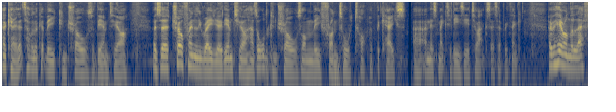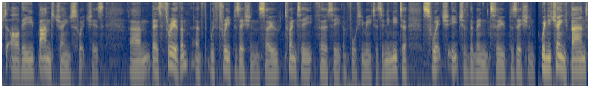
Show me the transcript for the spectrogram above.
Okay, let's have a look at the controls of the MTR. As a trail-friendly radio, the MTR has all the controls on the front or top of the case, uh, and this makes it easier to access everything. Over here on the left are the band change switches. Um, there's three of them uh, with three positions, so 20, 30 and 40 meters, and you need to switch each of them into position. When you change band,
